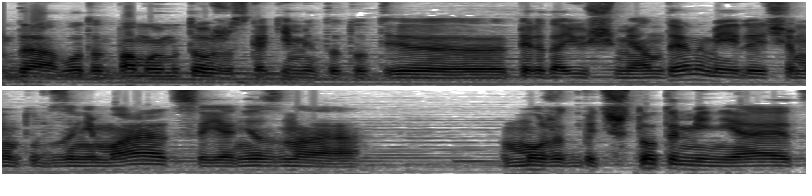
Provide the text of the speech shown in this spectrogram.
Да, вот он, по-моему, тоже с какими-то тут э, передающими антеннами или чем он тут занимается, я не знаю. Может быть, что-то меняет,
